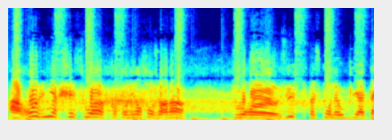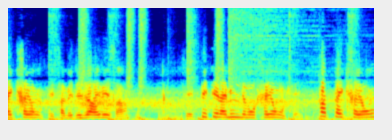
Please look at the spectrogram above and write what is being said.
à revenir chez soi quand on est dans son jardin pour euh, juste parce qu'on a oublié la taille crayon et ça m'est déjà arrivé ça. Hein. J'ai pété la mine de mon crayon, j'ai pas de taille crayon.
